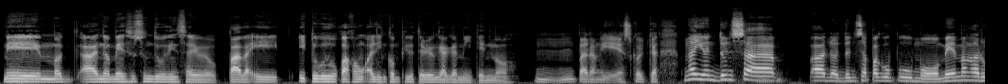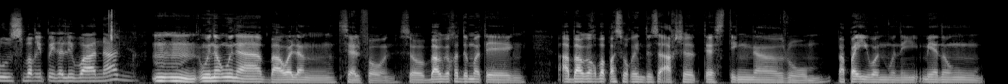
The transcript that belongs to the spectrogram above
may mag ano may susundo rin sa para i- ituro ka kung aling computer yung gagamitin mo. Mm, parang i-escort ka. Ngayon dun sa ano, dun sa pagupo mo, may mga rules bang ipinaliwanag? Mm Unang-una, bawal ang cellphone. So, bago ka dumating, uh, bago ka papasukin dun sa actual testing na room, papaiwan mo na, merong,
